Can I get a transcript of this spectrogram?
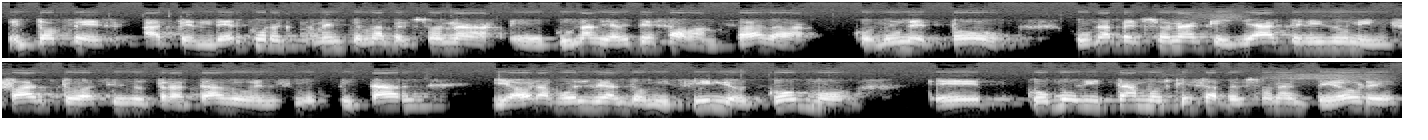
Entonces, atender correctamente a una persona eh, con una diabetes avanzada, con un EPOC, una persona que ya ha tenido un infarto, ha sido tratado en su hospital y ahora vuelve al domicilio, ¿cómo, eh, cómo evitamos que esa persona empeore?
